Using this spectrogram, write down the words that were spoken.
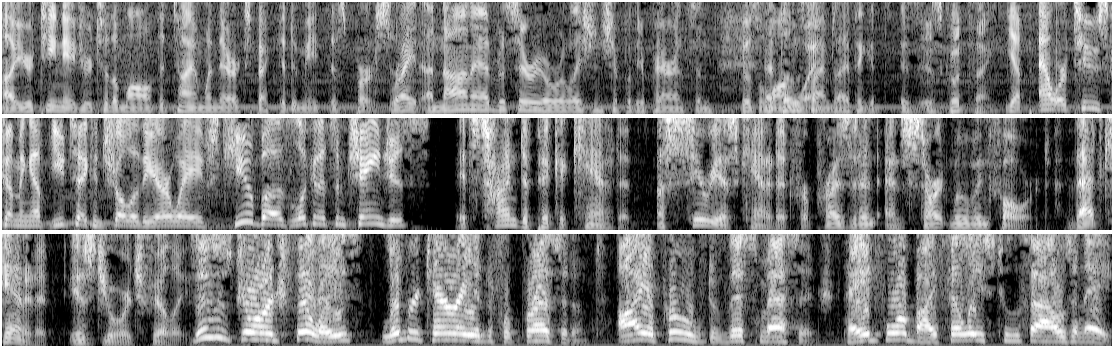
uh, your teenager to the mall at the time when they're expected to meet this person. Right, a non-adversarial relationship with your parents, and Goes a at those way. times, I think it is is a good thing. Yep, hour two's coming up. You take control of the airwaves. Buzz looking at some changes. It's time to pick a candidate, a serious candidate for president, and start moving forward. That candidate is George Phillies. This is George Phillies, Libertarian for President. I approved of this message. Paid for by Phillies 2008.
